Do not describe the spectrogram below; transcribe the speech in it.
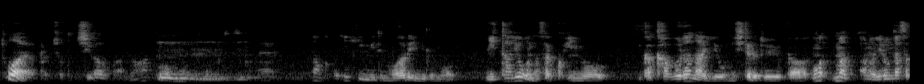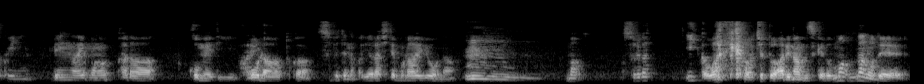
とはやっぱちょっと違うかなと思うんですよね。なんかいい意味でも悪い意味でも似たような作品をが被らないようにしてるというか、ま、まあのいろんな作品、恋愛ものからコメディ、はいホラーとか、すべてなんかやらせてもらうような、うん。まあ、それがいいか悪いかはちょっとあれなんですけど、まあ、なので、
